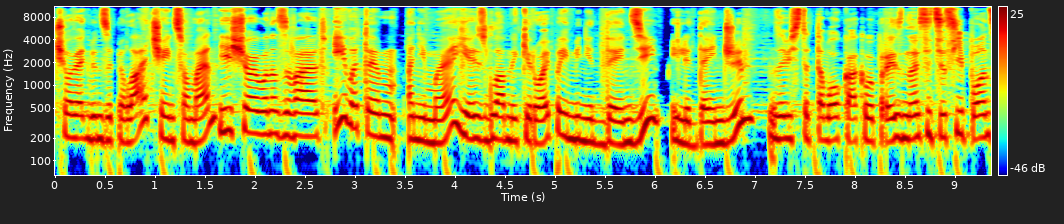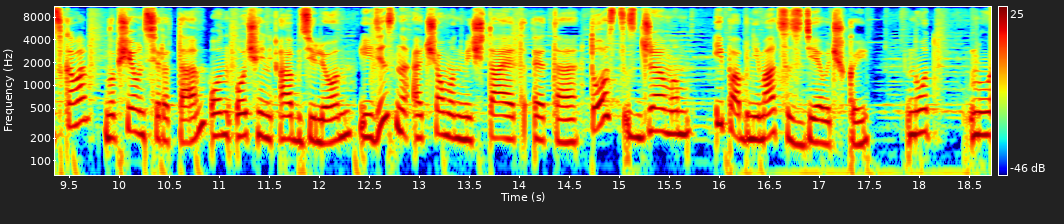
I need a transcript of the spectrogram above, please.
Человек-бензопила, Chainsaw Man, еще его называют. И в этом аниме есть главный герой по имени Дэнди, или Дэнджи, зависит от того, как вы произносите с японского. Вообще он сирота, он очень обделен. И единственное, о чем он мечтает, это тост с джемом и пообниматься с девочкой. Ну вот, ну,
